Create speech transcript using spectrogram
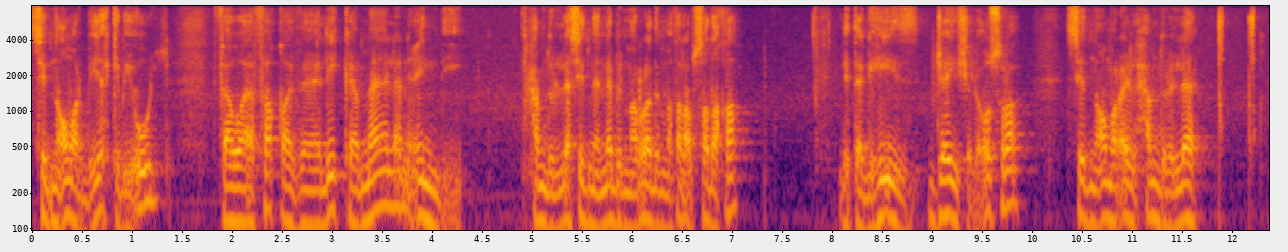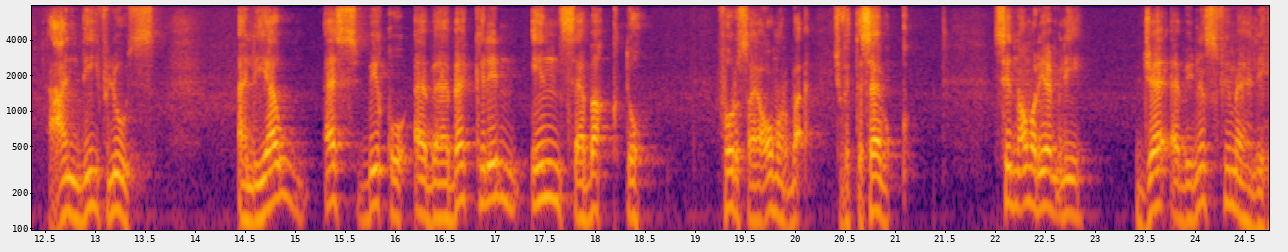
سيدنا عمر بيحكي بيقول فوافق ذلك مالا عندي. الحمد لله سيدنا النبي المرة دي لما طلب صدقة لتجهيز جيش العسرة سيدنا عمر قال الحمد لله عندي فلوس. اليوم أسبق أبا بكر إن سبقته. فرصة يا عمر بقى شوف التسابق. سيدنا عمر يعمل إيه؟ جاء بنصف ماله.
